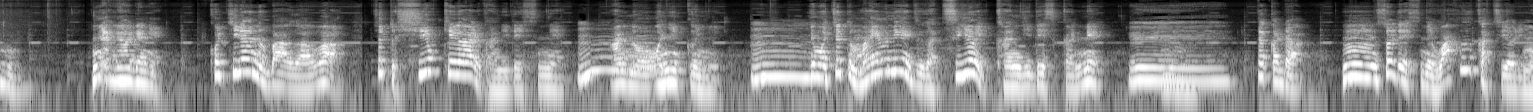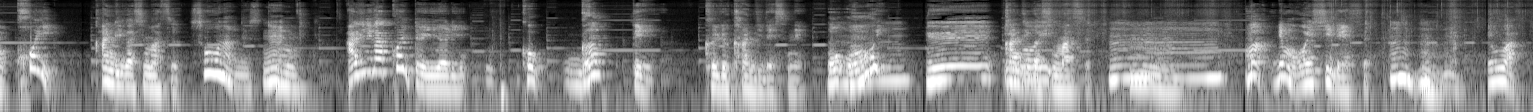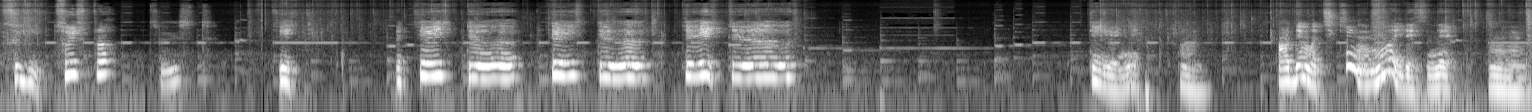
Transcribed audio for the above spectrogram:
うん。なるほどね。こちらのバーガーは、ちょっと塩気がある感じですね。うーん。あの、お肉に。うーん。でもちょっとマヨネーズが強い感じですかね。へー。だから、うん、そうですね。和風カツよりも濃い感じがします。そうなんですね。うん。味が濃いというより、こう、グンってくる感じですね。お、重いうん。へー。感じがしまます。す。うーん。まあ、でも美味しいです。うんうんうん。では、次、ツイスト？ツイスト。ツイスト。ツイスト、ツイスト、ツイスト。っていうね。うん。あ、でもチキンうまいですね。うん。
